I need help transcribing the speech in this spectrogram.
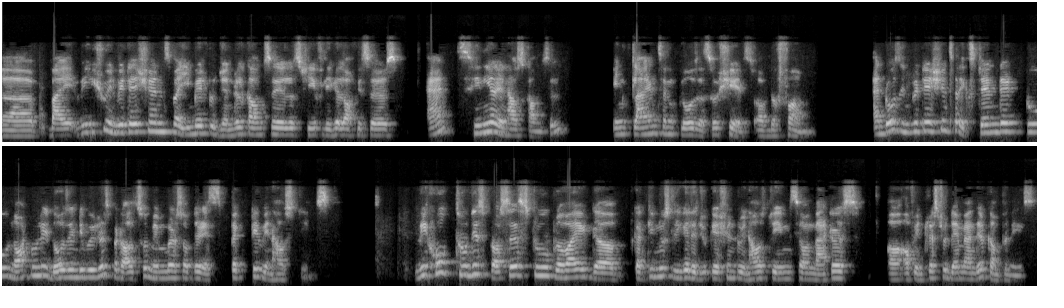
Uh, by we issue invitations by email to general counsels, chief legal officers, and senior in-house counsel in clients and close associates of the firm. And those invitations are extended to not only those individuals but also members of their respective in-house teams. We hope through this process to provide uh, continuous legal education to in-house teams on matters uh, of interest to them and their companies.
